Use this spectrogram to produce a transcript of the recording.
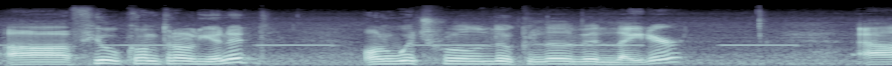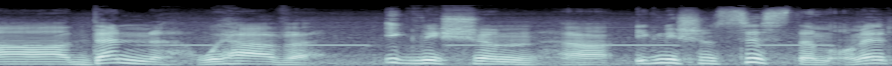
uh, fuel control unit, on which we'll look a little bit later. Uh, then we have ignition uh, ignition system on it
